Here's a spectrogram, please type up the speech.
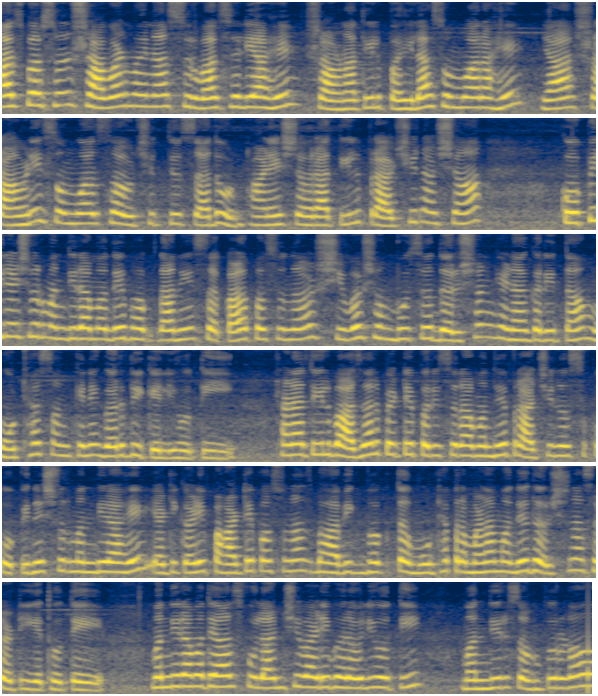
आजपासून श्रावण महिन्यात सुरुवात झाली आहे. श्रावणातील पहिला सोमवार आहे. या श्रावणी सोमवारचं औचित्य साधून ठाणे शहरातील प्राचीन अशा कोपिनेश्वर मंदिरामध्ये भक्तांनी सकाळपासूनच शिवशंभूचं दर्शन घेण्याकरिता मोठ्या संख्येने गर्दी केली होती. ठाण्यातील बाजारपेठे परिसरामध्ये प्राचीन असं कोपिनेश्वर मंदिर आहे. या ठिकाणी पहाटेपासूनच भाविक भक्त मोठ्या प्रमाणामध्ये दर्शनासाठी येत होते. मंदिरामध्ये आज फुलांची वाडी भरवली होती. मंदिर संपूर्ण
